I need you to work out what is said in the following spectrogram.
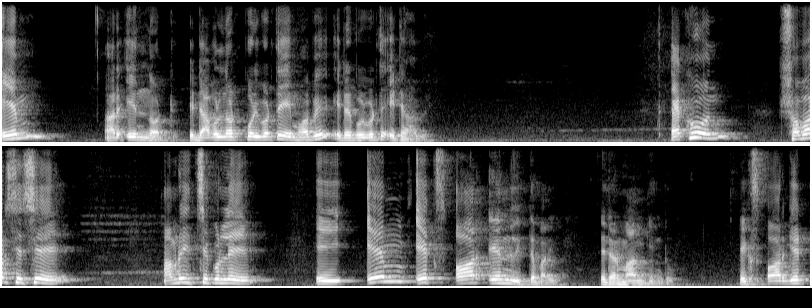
এম আর এন নট এই ডাবল নট পরিবর্তে এম হবে, এটার পরিবর্তে এটা হবে। এখন সবার শেষে আমরা ইচ্ছে করলে এই এম এক্স অর এন লিখতে পারি। এটার মান কিন্তু। এক্স অর গেট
